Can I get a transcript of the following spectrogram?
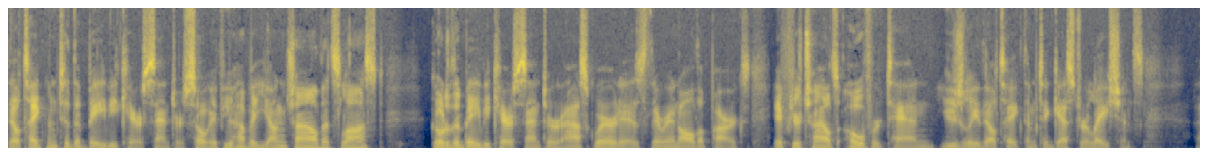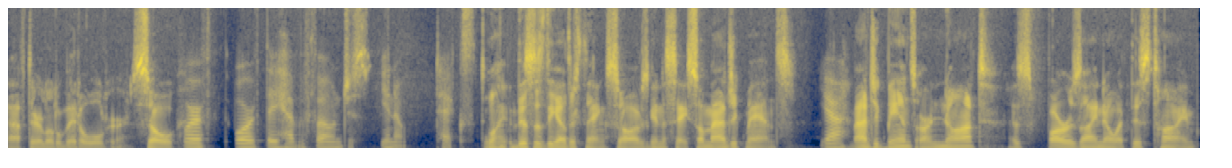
they'll take them to the baby care center. So if you have a young child that's lost, go to the baby care center, ask where it is. They're in all the parks. If your child's over 10, usually they'll take them to guest relations uh, if they're a little bit older. So Or if or if they have a phone, just you know, text. well, this is the other thing. So I was going to say, so magic bands. Yeah. Magic bands are not, as far as I know at this time,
